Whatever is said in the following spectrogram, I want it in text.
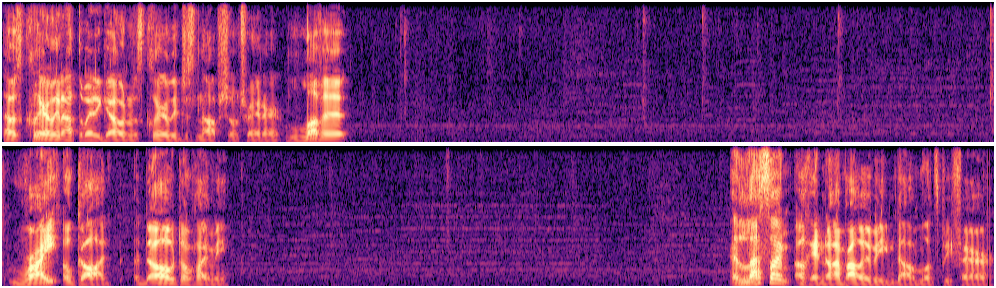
That was clearly not the way to go and was clearly just an optional trainer. Love it. Right? Oh, God. No, don't fight me. Unless I'm... Okay, no, I'm probably being dumb. Let's be fair.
